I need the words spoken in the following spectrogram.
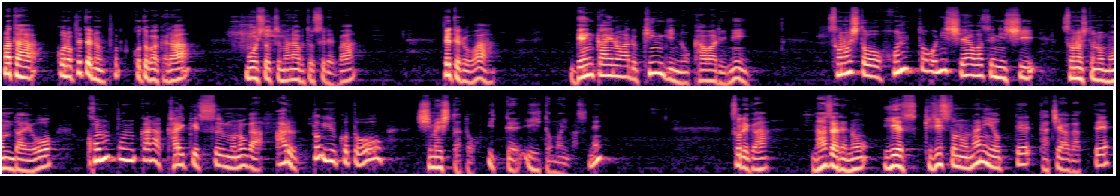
またこのペテロの言葉からもう一つ学ぶとすればペテロは限界のある金銀の代わりにその人を本当に幸せにしその人の問題を根本から解決するものがあるということを示したと言っていいと思いますね。それがナザレのイエス・キリストの名によって立ち上がって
